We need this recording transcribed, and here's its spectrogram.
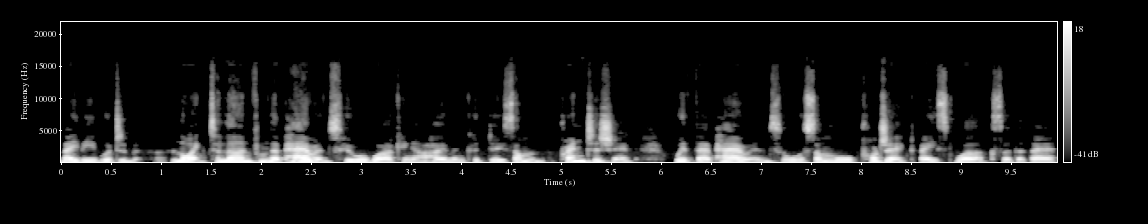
maybe would like to learn from their parents who are working at home and could do some apprenticeship with their parents or some more project based work so that they're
